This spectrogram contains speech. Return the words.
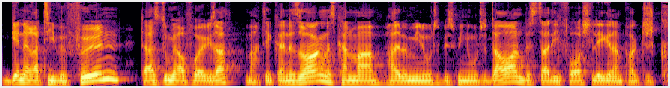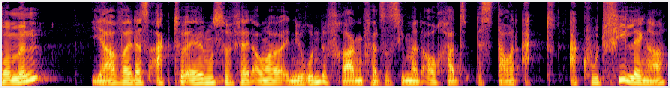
generative Füllen. Da hast du mir auch vorher gesagt, mach dir keine Sorgen, das kann mal halbe Minute bis Minute dauern, bis da die Vorschläge dann praktisch kommen. Ja, weil das aktuell, muss man vielleicht auch mal in die Runde fragen, falls das jemand auch hat, das dauert akt akut viel länger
